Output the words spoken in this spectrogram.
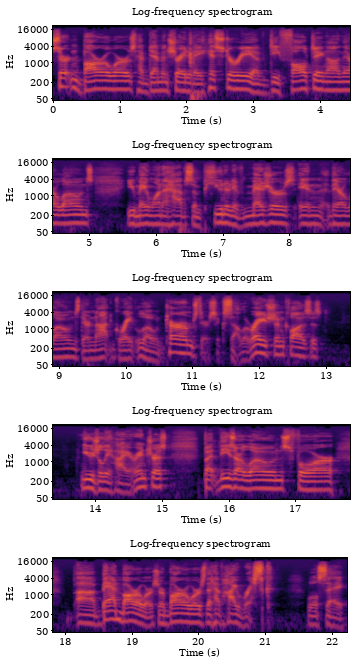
certain borrowers have demonstrated a history of defaulting on their loans. You may want to have some punitive measures in their loans. They're not great loan terms, there's acceleration clauses, usually higher interest, but these are loans for uh, bad borrowers or borrowers that have high risk, we'll say.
